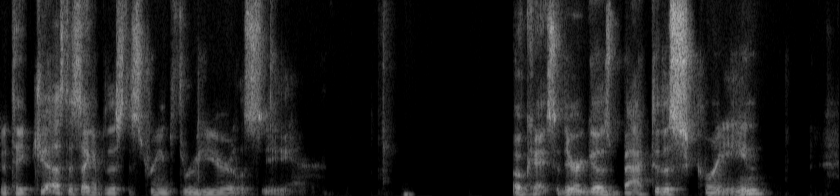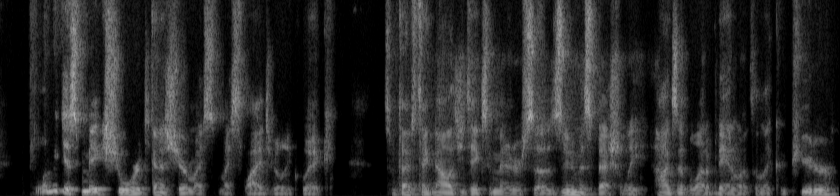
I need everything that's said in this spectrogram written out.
It's to take just a second for this to stream through here. Let's see. Okay, so there it goes back to the screen. Let me just make sure it's going to share my, my slides really quick. Sometimes technology takes a minute or so. Zoom especially hogs up a lot of bandwidth on the computer.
